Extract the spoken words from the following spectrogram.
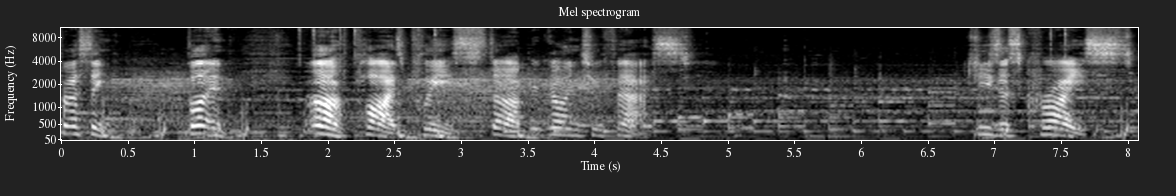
Pressing button. Oh, pause, please. Stop. You're going too fast. Jesus Christ.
